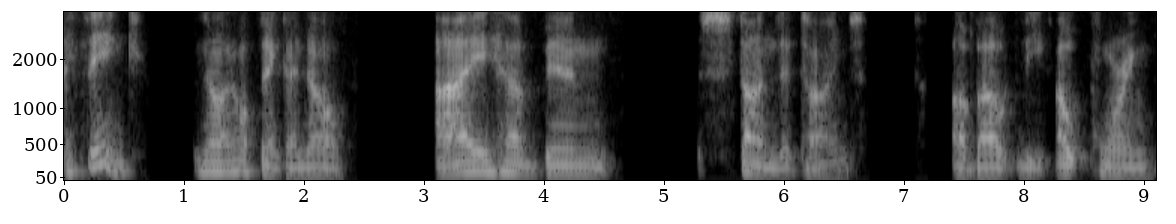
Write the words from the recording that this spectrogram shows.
I think, no, I don't think I know. I have been stunned at times about the outpouring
